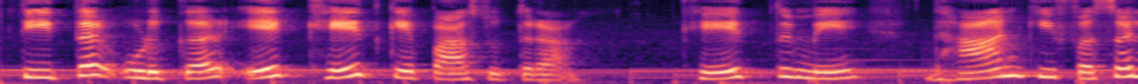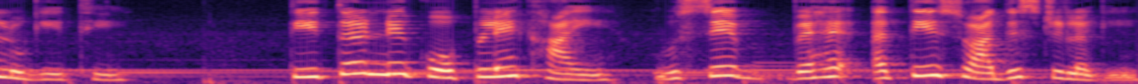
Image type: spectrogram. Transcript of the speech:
तीतर उड़कर एक खेत के पास उतरा। खेत में धान की फ़सल उगी थी। तीतर ने कोपलें खाई। उससे वह अति स्वादिष्ट लगी।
